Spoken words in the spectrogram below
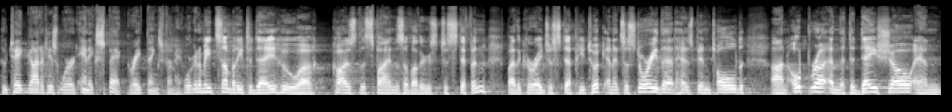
who take God at His word and expect great things from Him. We're going to meet somebody today who uh, caused the spines of others to stiffen by the courageous step he took. And it's a story that has been told on Oprah and the Today Show and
